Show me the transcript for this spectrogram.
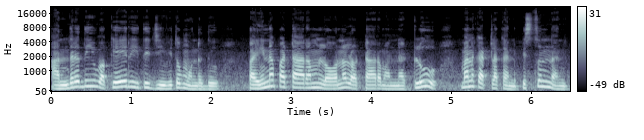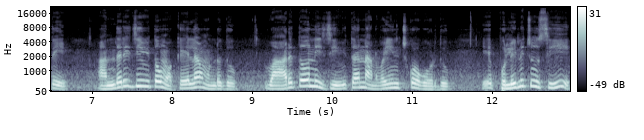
అందరిది ఒకే రీతి జీవితం ఉండదు. పైన పటారం లోన లొట్టారం అన్నట్లు మనకు అట్లా కనిపిస్తుంది అంతే అందరి జీవితం ఒకేలా ఉండదు. వారితో నీ జీవితాన్ని అన్వయించుకోకూడదు. ఏ పులిని చూసి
